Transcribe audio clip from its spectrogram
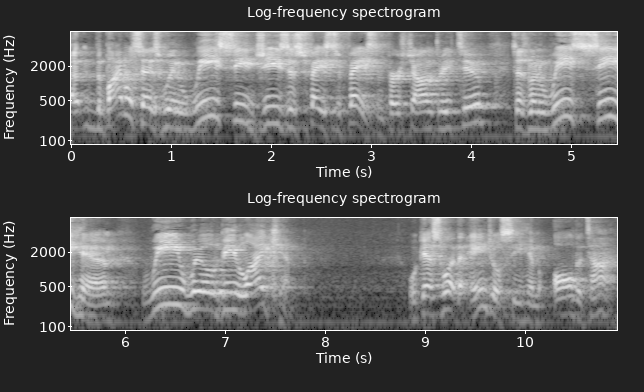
uh, the Bible says when we see Jesus face to face in 1 John 3 2, it says when we see him, we will be like him. Well, guess what? The angels see him all the time.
